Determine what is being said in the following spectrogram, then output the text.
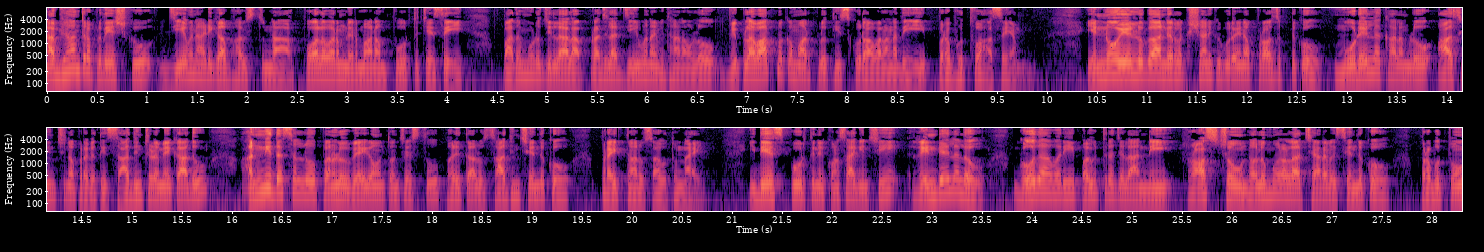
నవ్యాంధ్రప్రదేశ్కు జీవనాడిగా భావిస్తున్న పోలవరం నిర్మాణం పూర్తి చేసి పదమూడు జిల్లాల ప్రజల జీవన విధానంలో విప్లవాత్మక మార్పులు తీసుకురావాలన్నది ప్రభుత్వ ఆశయం. ఎన్నో ఏళ్ళుగా నిర్లక్ష్యానికి గురైన ప్రాజెక్టుకు మూడేళ్ళ కాలంలో ఆశించిన ప్రగతి సాధించడమే కాదు అన్ని దశల్లో పనులు వేగవంతం చేస్తూ ఫలితాలు సాధించేందుకు ప్రయత్నాలు సాగుతున్నాయి. ఇదే స్ఫూర్తిని కొనసాగించి రెండేళ్ళలో గోదావరి పవిత్ర జలాన్ని రాష్ట్రం నలుమూలలా చేరవేసేందుకు ప్రభుత్వం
